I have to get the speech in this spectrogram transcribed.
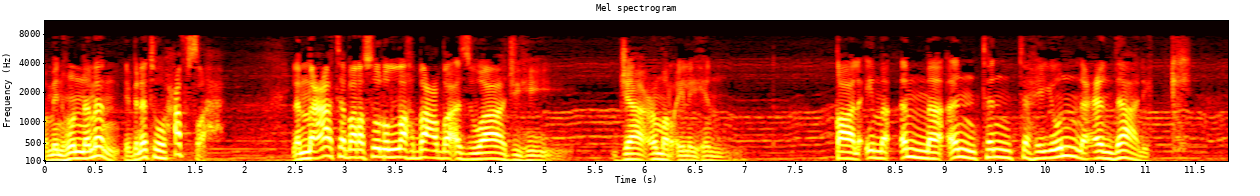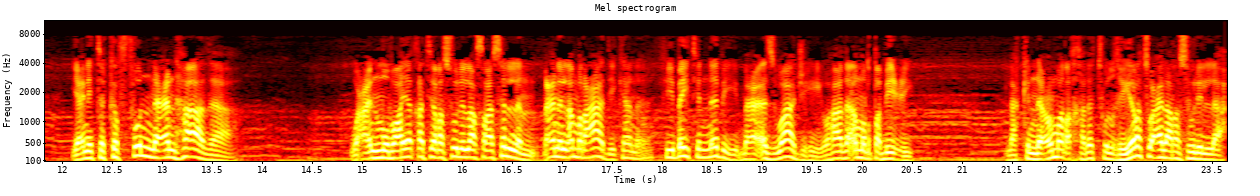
ومنهن من؟ ابنته حفصة لما عاتب رسول الله بعض أزواجه جاء عمر إليهن قال إما أما أن تنتهين عن ذلك يعني تكفن عن هذا وعن مضايقة رسول الله صلى الله عليه وسلم. معنى الأمر عادي كان في بيت النبي مع أزواجه وهذا أمر طبيعي. لكن عمر أخذته الغيرة على رسول الله.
